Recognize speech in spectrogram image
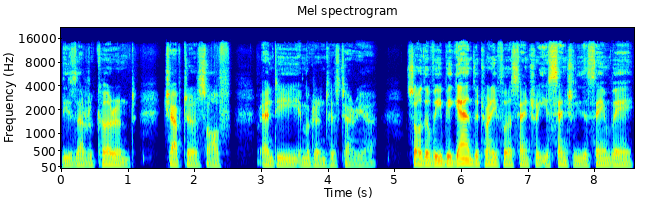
These are recurrent chapters of anti immigrant hysteria So that we began the 21st century essentially the same way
